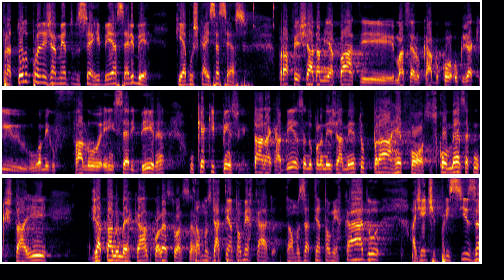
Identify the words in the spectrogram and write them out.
para todo o planejamento do CRB é a Série B, que é buscar esse acesso. Para fechar da minha parte, Marcelo Cabo, já que o amigo falou em Série B, né? O que é que pensa, o que é está na cabeça no planejamento para reforços? Começa a conquistar aí já está no mercado? Qual é a situação? Estamos atentos ao mercado. Estamos atentos ao mercado. A gente precisa.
